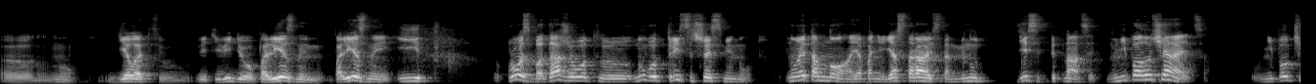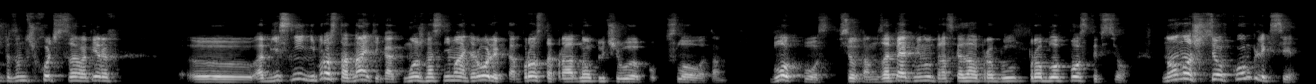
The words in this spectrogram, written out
э, ну, делать эти видео полезными, полезные. И просьба даже вот, э, ну вот 36 минут. Ну это много, я понимаю. Я стараюсь там минут 10-15, но не получается. Не получится, потому что хочется, во-первых, э, объяснить, не просто, знаете, как можно снимать ролик там просто про одно ключевое слово, там, блокпост, все, там, за 5 минут рассказал про, про блокпост и все. Но оно же все в комплексе,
